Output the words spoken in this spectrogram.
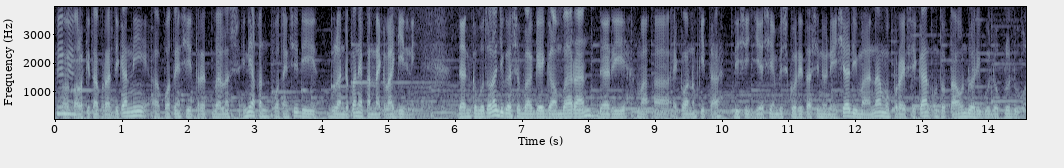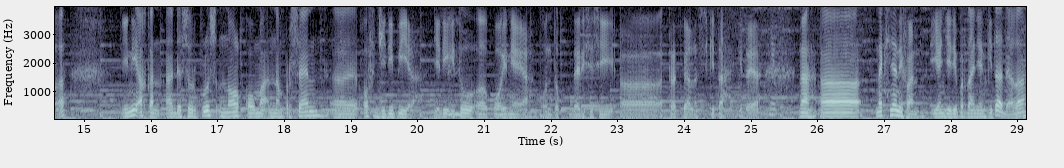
Mm-hmm. Uh, kalau kita perhatikan nih uh, potensi trade balance ini akan potensi di bulan depan akan naik lagi nih. Dan kebetulan juga sebagai gambaran dari uh, ekonom kita di CGS CMB Sekuritas Indonesia di mana memproyeksikan untuk tahun 2022 ini akan ada surplus 0,6% uh, of GDP ya. Jadi hmm. itu uh, poinnya ya untuk dari sisi uh, trade balance kita gitu ya. Yep. Nah, uh, nextnya nih Van, yang jadi pertanyaan kita adalah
